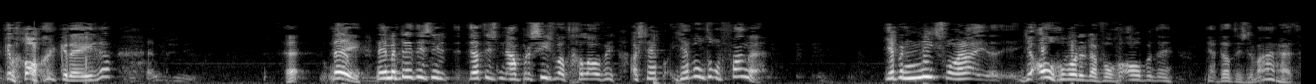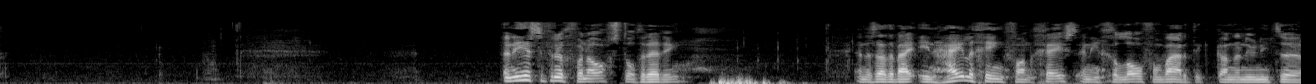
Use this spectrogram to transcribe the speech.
Ik heb gewoon gekregen. Nee, nee, maar dit is nu, dat is nou precies wat geloof is. Als je hebt, je hebt ontvangen. Je hebt er niets voor, je ogen worden daarvoor geopend. Ja, dat is de waarheid. Een eerste vrucht van oogst tot redding. En dan staat erbij in heiliging van geest en in geloof van waarheid. Ik kan er nu niet uh,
